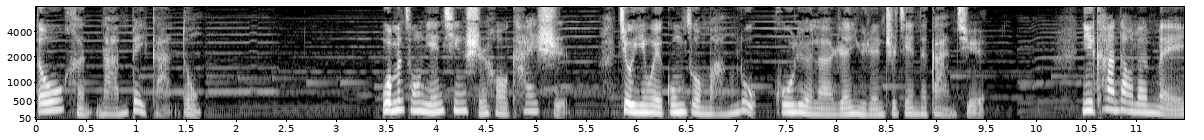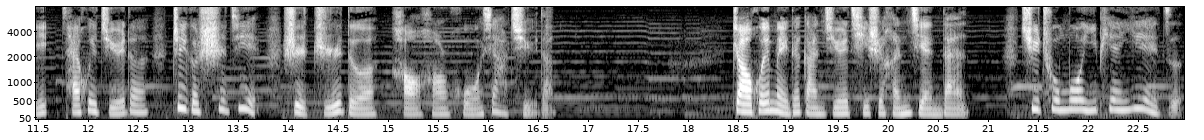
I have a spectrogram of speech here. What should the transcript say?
都很难被感动。我们从年轻时候开始，就因为工作忙碌，忽略了人与人之间的感觉。你看到了美，才会觉得这个世界是值得好好活下去的。找回美的感觉其实很简单，去触摸一片叶子。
